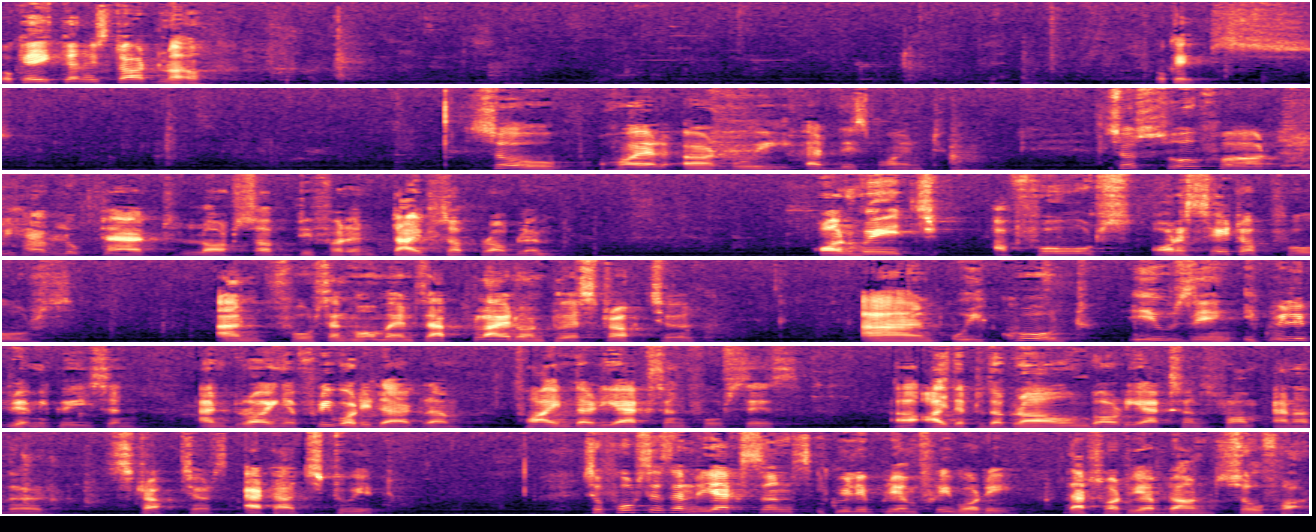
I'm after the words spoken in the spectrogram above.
Okay, can we start now? Okay. So, where are we at this point? So, so far we have looked at lots of different types of problem on which a force or a set of force and force and moments applied onto a structure and we could using equilibrium equation and drawing a free body diagram find the reaction forces uh, either to the ground or reactions from another structures attached to it. So forces and reactions, equilibrium, free body, that's what we have done so far.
